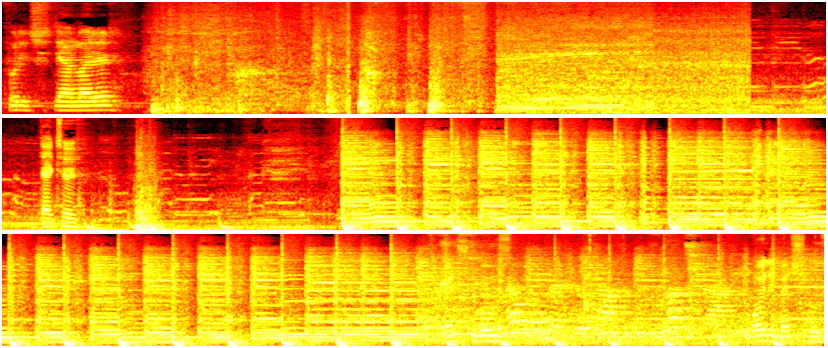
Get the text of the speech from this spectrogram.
Footage downloaded. Day two. Oily vegetables.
